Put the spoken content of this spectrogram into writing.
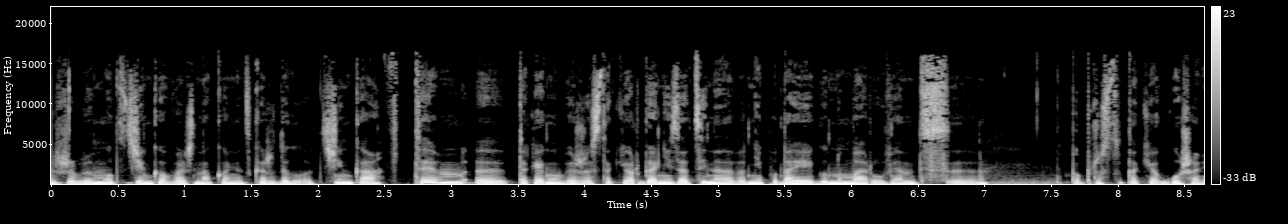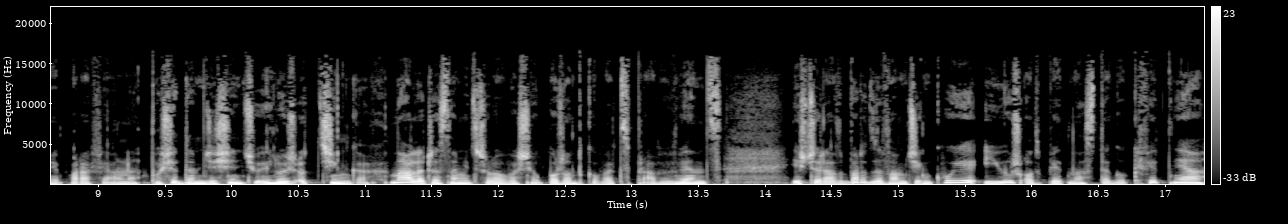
żeby móc dziękować na koniec każdego odcinka. W tym, e, tak jak mówię, że jest taki organizacyjny, nawet nie podaję jego numeru, więc po prostu takie ogłoszenie parafialne po 70 iluś odcinkach. No ale czasami trzeba właśnie uporządkować sprawy, więc jeszcze raz bardzo Wam dziękuję i już od 15 kwietnia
